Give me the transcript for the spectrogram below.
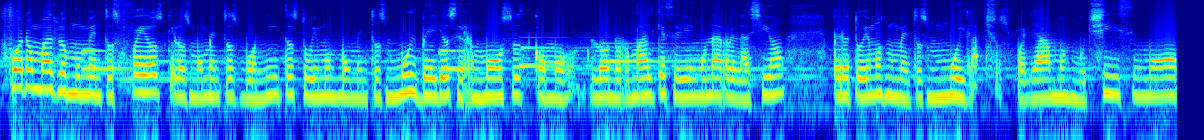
Fueron más los momentos feos que los momentos bonitos, tuvimos momentos muy bellos, hermosos, como lo normal que se ve en una relación pero tuvimos momentos muy gachos, peleábamos muchísimo,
